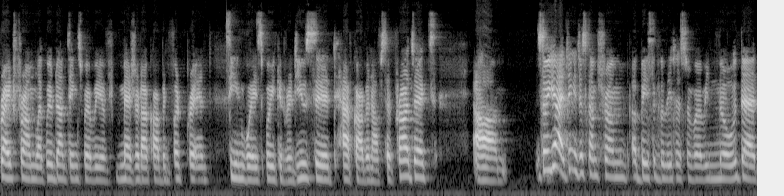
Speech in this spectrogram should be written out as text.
right from like we've done things where we have measured our carbon footprint, seen ways where we can reduce it, have carbon offset projects. Um, so yeah, I think it just comes from a basic belief system where we know that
